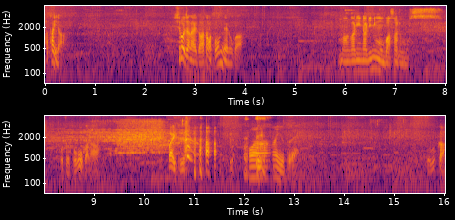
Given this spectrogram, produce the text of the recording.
硬いな。白じゃないと頭取んねえのか。曲がりなりにもバサルモス。こっちを取ろうかな。バイクが。わーん、言うとね。飛ぶか。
